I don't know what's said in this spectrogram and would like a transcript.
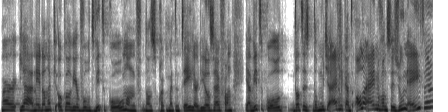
Maar ja, nee, dan heb je ook wel weer bijvoorbeeld witte kool. Dan, dan sprak ik met een teler die dan zei van... Ja, witte kool, dat, is, dat moet je eigenlijk aan het allereinde van het seizoen eten...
